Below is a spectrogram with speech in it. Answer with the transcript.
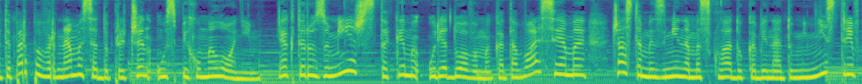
А тепер повернемося до причин успіху Мелоні. Як ти розумієш, з такими урядовими катавасіями, частими змінами складу кабінету міністрів,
